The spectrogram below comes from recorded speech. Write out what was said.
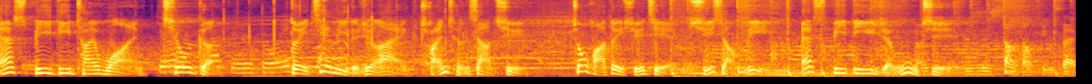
SBD Taiwan 秋哥对健力的热爱传承下去。中华队学姐徐小丽 SBD 人物志。上场比赛。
